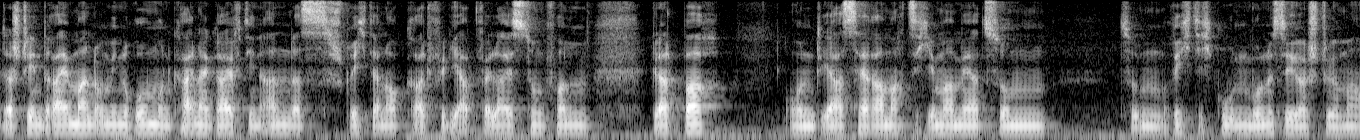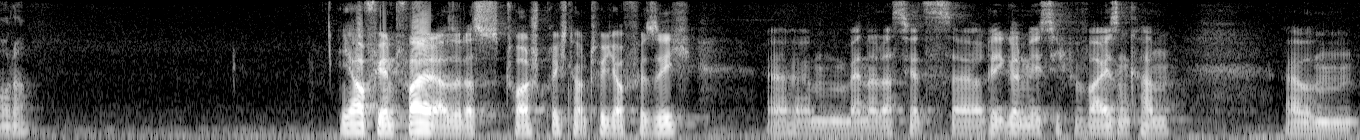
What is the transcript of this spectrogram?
da stehen drei Mann um ihn rum und keiner greift ihn an. Das spricht dann auch gerade für die Abwehrleistung von Gladbach. Und ja, Serra macht sich immer mehr zum, zum richtig guten Bundesliga-Stürmer, oder? Ja, auf jeden Fall. Also das Tor spricht natürlich auch für sich. Ähm, wenn er das jetzt äh, regelmäßig beweisen kann, ähm,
